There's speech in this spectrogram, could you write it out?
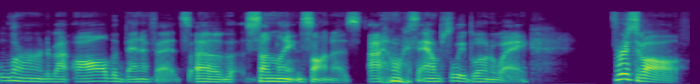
learned about all the benefits of sunlight and saunas, I was absolutely blown away. First of all,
